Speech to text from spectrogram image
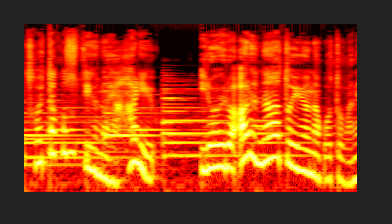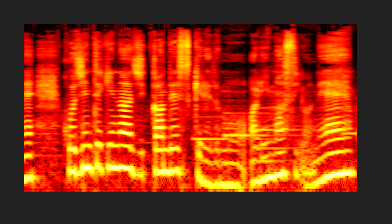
そういったことっていうのはやはりいろいろあるなというようなことはね個人的な実感ですけれどもありますよね。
